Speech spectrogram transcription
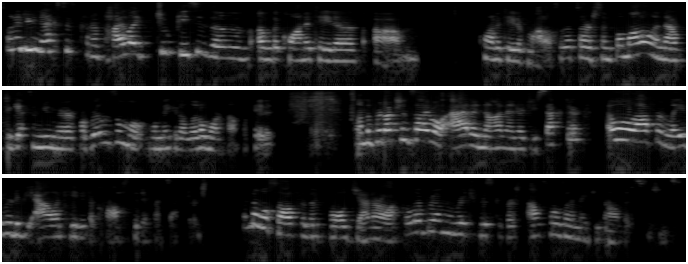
So what I do next is kind of highlight two pieces of, of the quantitative um, quantitative model. So that's our simple model. And now to get some numerical realism, we'll, we'll make it a little more complicated. On the production side, we'll add a non-energy sector and we'll allow for labor to be allocated across the different sectors. And then we'll solve for the full general equilibrium in which risk-averse households are making all the decisions.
